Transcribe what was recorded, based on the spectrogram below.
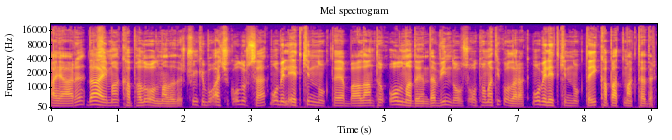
ayarı daima kapalı olmalıdır. Çünkü bu açık olursa mobil etkin noktaya bağlantı olmadığında Windows otomatik olarak mobil etkin noktayı kapatmaktadır.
